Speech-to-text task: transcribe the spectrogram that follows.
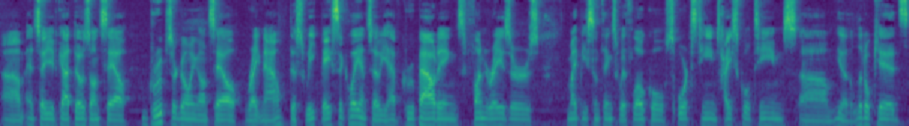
Um, and so you've got those on sale. Groups are going on sale right now, this week, basically. And so you have group outings, fundraisers, might be some things with local sports teams, high school teams, um, you know, the little kids,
